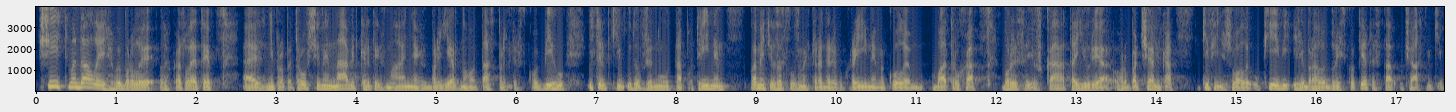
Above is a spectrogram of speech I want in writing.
Шість медалей вибороли легкоатлети е, з Дніпропетровщини на відкритих змаганнях з бар'єрного та спринтерського бігу і стрибків у довжину та потрійним пам'яті заслужених тренерів України Миколи Батруха, Бориса Юшка та Юрія Горбаченка, які фінішували у Києві і зібрали близько 500 учасників.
